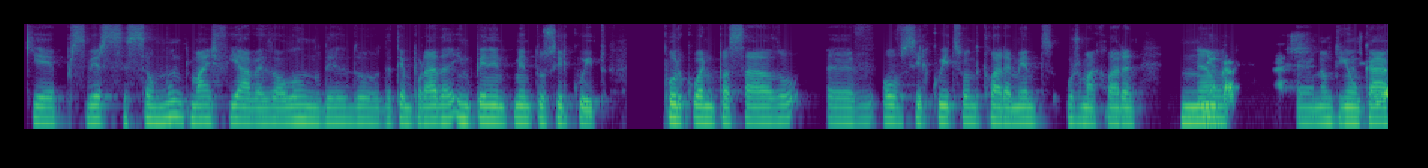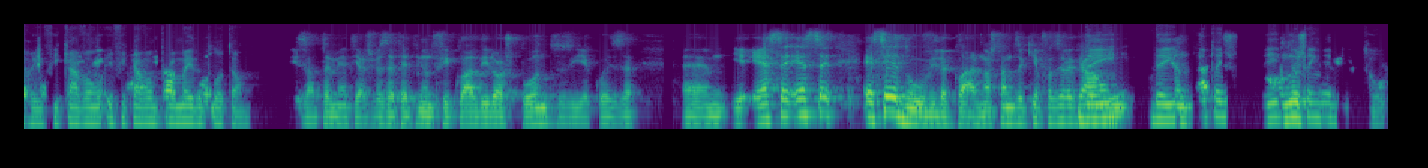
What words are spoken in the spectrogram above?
que é perceber se são muito mais fiáveis ao longo de, do, da temporada, independentemente do circuito. Porque o ano passado uh, houve circuitos onde claramente os McLaren não, uh, não tinham carro e ficavam, e ficavam para o meio do pelotão. Exatamente, e às vezes até tinham dificuldade de ir aos pontos e a coisa. Um, essa, essa, essa é a dúvida, claro. Nós estamos aqui a fazer aquela. Daí, daí, eu tenho, daí eu tenha dito,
